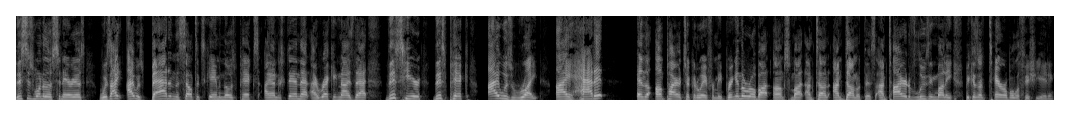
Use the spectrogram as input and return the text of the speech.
This is one of those scenarios. Was I, I was bad in the Celtics game in those picks. I understand that. I recognize that. This here, this pick, I was right. I had it. And the umpire took it away from me. Bring in the robot umps, but I'm done. I'm done with this. I'm tired of losing money because of terrible officiating.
